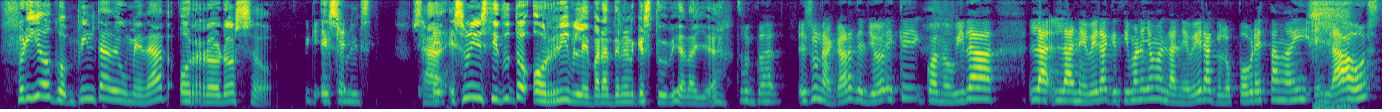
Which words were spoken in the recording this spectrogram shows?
frío con pinta de humedad, horroroso. Es Es, que- un, sea, eh, es un instituto horrible para tener que estudiar allá. Total, es una cárcel. Yo es que cuando vi la, la, la nevera, que encima le llaman la nevera, que los pobres están ahí helados,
